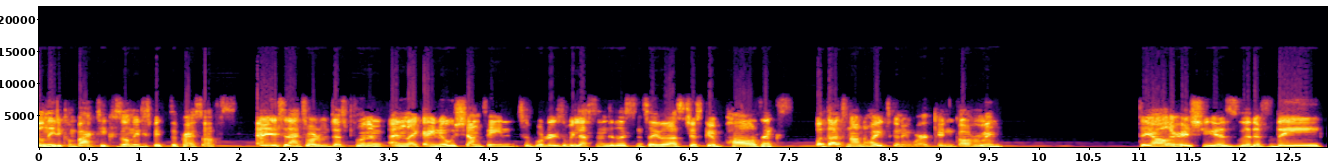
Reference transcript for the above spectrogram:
they'll need to come back to you because they'll need to speak to the press office. And it's that sort of discipline. And, and like, I know Féin supporters will be listening to this and say, well, that's just good politics. But that's not how it's going to work in government. The other issue is that if they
